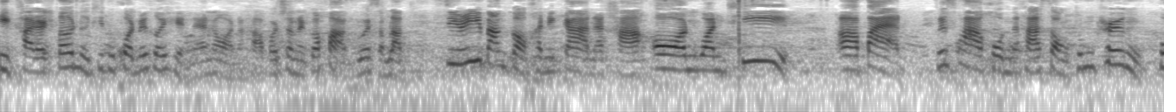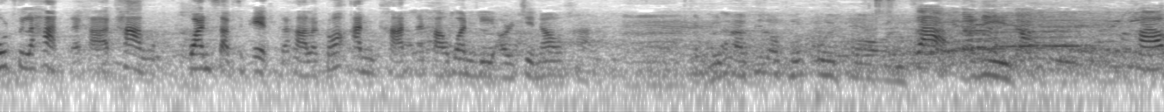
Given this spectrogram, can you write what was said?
อีกคาแรคเตอร์หนึ่งที่ทุกคนไม่เคยเห็นแน่นอนนะคะ เพราะฉะนั้นก็ฝากด้วยสำหรับซีรีส์บางกอกคณิกานะคะออนวันที่อ่า8พฤษภาคมนะคะ2ทุ่มครึ่งพุธพฤหัสนะคะ ทางวัน 31 นะคะ แล้วก็อันคัดนะคะวันดีออริจินัลค่ะ กับเรื่องราวที่เราโพสต์อวยพรจ้ะ อดีตครับ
